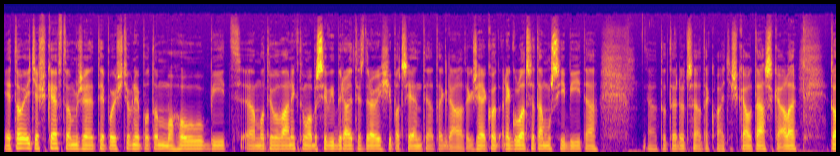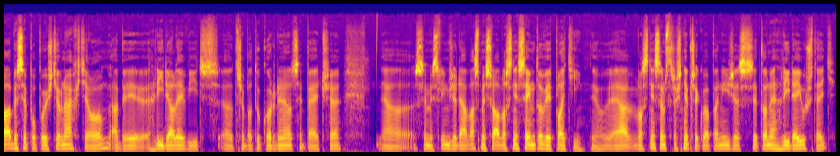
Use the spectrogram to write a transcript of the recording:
Je to i těžké v tom, že ty pojišťovny potom mohou být eh, motivovány k tomu, aby si vybírali ty zdravější pacienty a tak dále. Takže jako regulace tam musí být a Toto je docela taková těžká otázka, ale to, aby se po pojišťovnách chtělo, aby hlídali víc eh, třeba tu koordinaci péče, si myslím, že dává smysl a vlastně se jim to vyplatí. Jo? Já vlastně jsem strašně překvapený, že si to nehlídají už teď,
